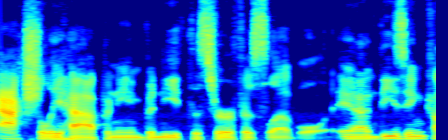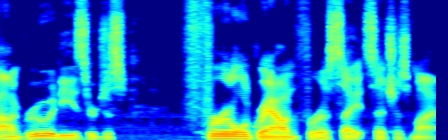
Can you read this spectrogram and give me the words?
actually happening beneath the surface level. And these incongruities are just fertile ground for a site such as mine.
